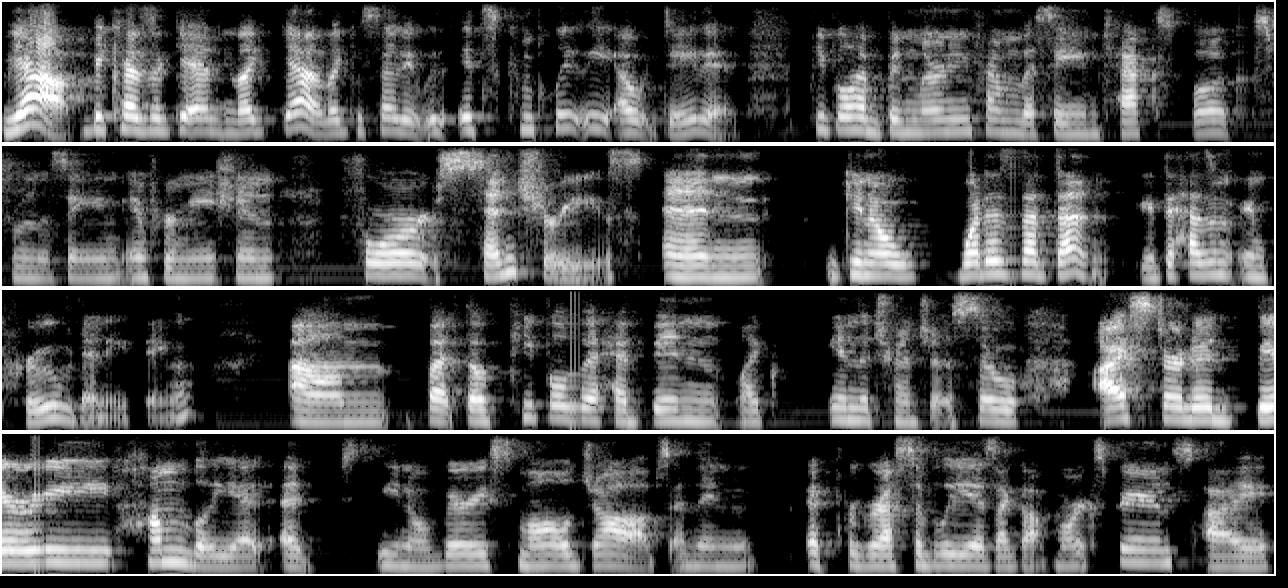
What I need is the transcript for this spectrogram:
Yeah, because again, like yeah, like you said, it was it's completely outdated. People have been learning from the same textbooks, from the same information for centuries, and you know what has that done? It hasn't improved anything. Um, but the people that have been like in the trenches. So I started very humbly at, at you know very small jobs, and then uh, progressively as I got more experience, I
